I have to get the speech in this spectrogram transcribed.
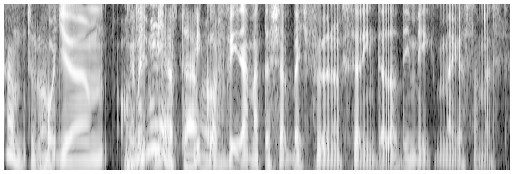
Nem tudom. hogy, hogy ennek mi mikor félelmetesebb egy főnök szerinted, addig még megeszem ezt.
